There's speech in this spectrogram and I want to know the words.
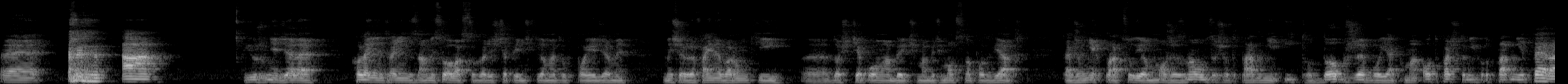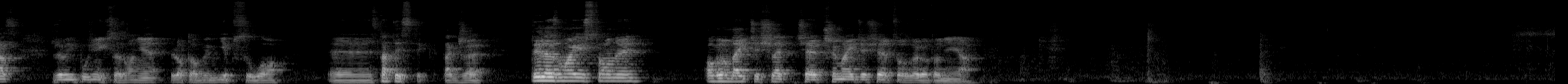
E, A już w niedzielę kolejny trening z Namysłowa, 125 km pojedziemy. Myślę, że fajne warunki, e, dość ciepło ma być, ma być mocno pod wiatr. Także niech pracują, może znowu coś odpadnie i to dobrze, bo jak ma odpaść, to niech odpadnie teraz, żeby mi później w sezonie lotowym nie psuło e, statystyk. Także tyle z mojej strony. Oglądajcie, śledźcie, trzymajcie się, co złego to nie ja.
